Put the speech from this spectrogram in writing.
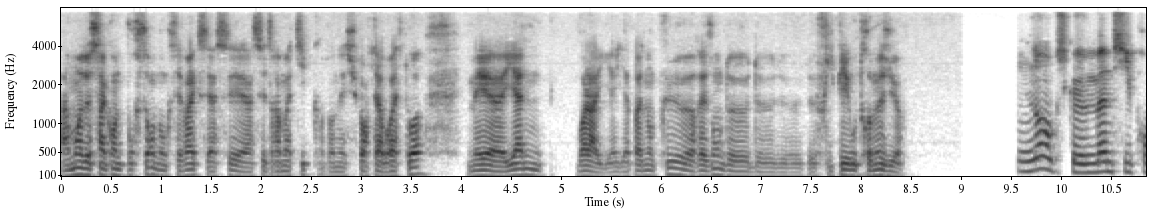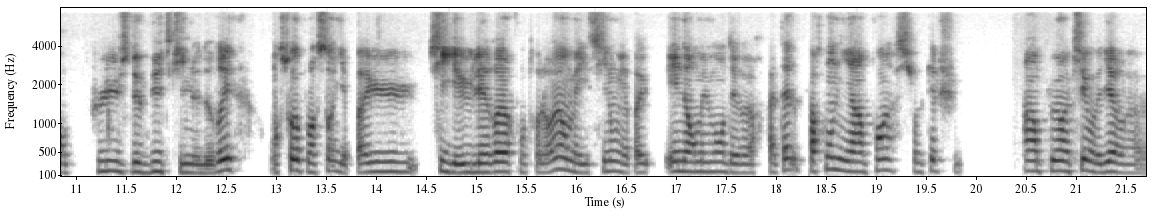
50%. Donc c'est vrai que c'est assez, assez dramatique quand on est supporter brestois. Mais euh, Yann, voilà, il n'y a, pas non plus raison de, de, flipper outre mesure. Non, parce que même s'il prend plus de buts qu'il ne devrait, en soi, pour l'instant, il n'y a pas eu. Si, il y a eu l'erreur contre l'Orient, mais sinon, il n'y a pas eu énormément d'erreurs fatales. Par contre, il y a un point sur lequel je suis un peu inquiet, on va dire, euh,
